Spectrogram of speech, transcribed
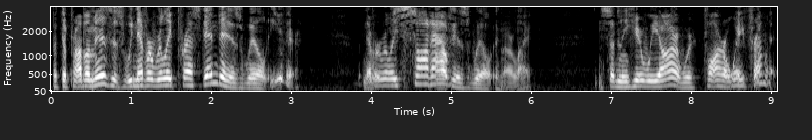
But the problem is, is we never really pressed into his will either. We never really sought out his will in our life. And suddenly here we are, we're far away from it.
